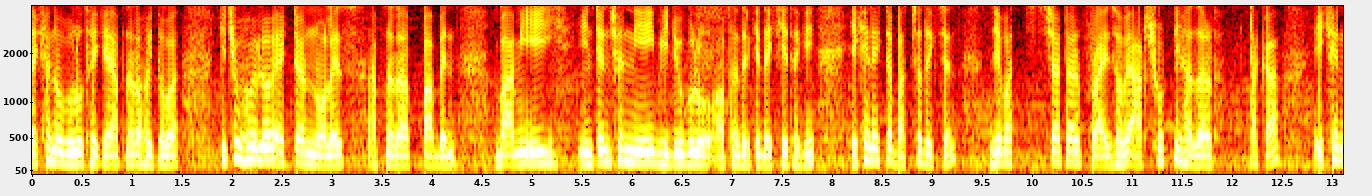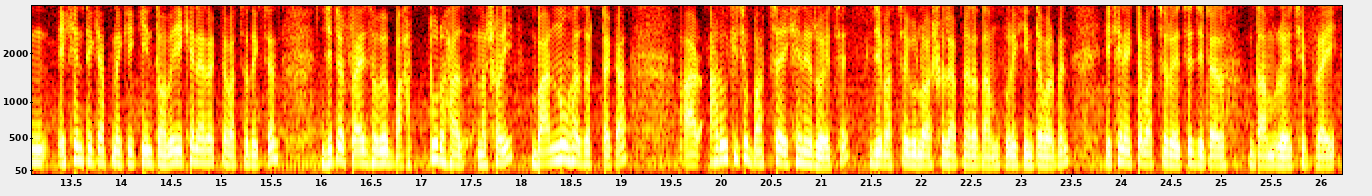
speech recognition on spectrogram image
দেখানোগুলো থেকে আপনারা হয়তো বা কিছু হলেও একটা নলেজ আপনারা পাবেন বা আমি এই ইন্টেনশন নিয়েই ভিডিওগুলো আপনাদেরকে দেখিয়ে থাকি। এখানে একটা বাচ্চা দেখছেন, যে বাচ্চাটার প্রাইস হবে আটষট্টি হাজার টাকা, এখান এখান থেকে আপনাকে কিনতে হবে। এখানে আর একটা বাচ্চা দেখছেন, যেটার প্রাইস হবে বাহাত্তর হাজার না সরি বান্ন হাজার টাকা। আর আরও কিছু বাচ্চা এখানে রয়েছে, যে বাচ্চাগুলো আসলে আপনারা দাম করে কিনতে পারবেন। এখানে একটা বাচ্চা রয়েছে, যেটার দাম রয়েছে প্রায়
